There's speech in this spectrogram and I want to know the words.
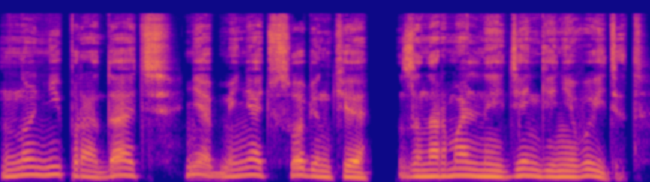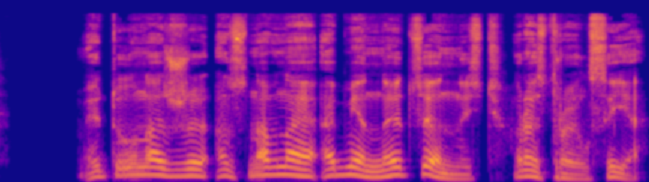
Но ни продать, ни обменять в Собинке за нормальные деньги не выйдет. «Это у нас же основная обменная ценность», — расстроился я.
